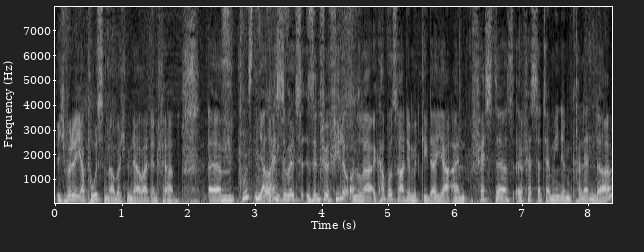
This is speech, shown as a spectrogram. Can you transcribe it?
ich würde ja pusten, aber ich bin ja weit entfernt. Ähm, pusten ja, Festivals sind für viele unserer Campus-Radio-Mitglieder ja ein fester, äh, fester Termin im Kalender.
